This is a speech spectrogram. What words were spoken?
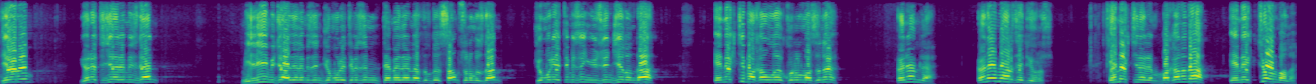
Diyorum yöneticilerimizden milli mücadelemizin, cumhuriyetimizin temellerine atıldığı Samsun'umuzdan Cumhuriyetimizin 100. yılında Emekçi Bakanlığı kurulmasını önemli, önemli arz ediyoruz. Emekçilerin bakanı da emekçi olmalı.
